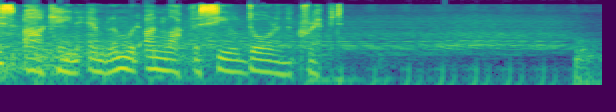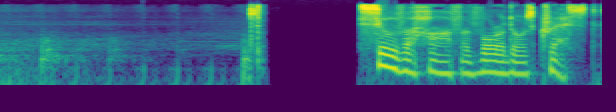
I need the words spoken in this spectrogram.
This arcane emblem would unlock the sealed door in the crypt. Silver half of Vorador's crest.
